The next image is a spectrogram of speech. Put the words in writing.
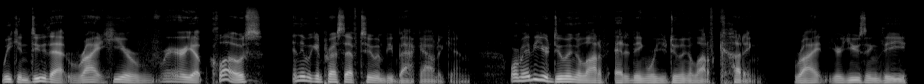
We can do that right here, very up close, and then we can press F2 and be back out again. Or maybe you're doing a lot of editing where you're doing a lot of cutting, right? You're using the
